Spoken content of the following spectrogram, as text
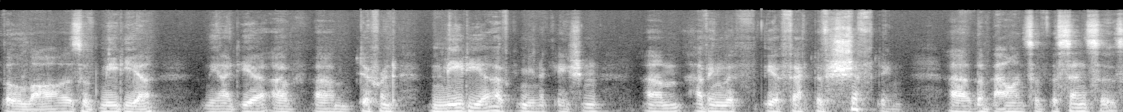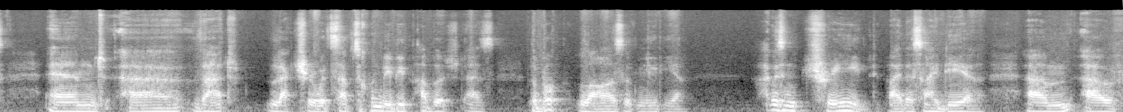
the laws of media, the idea of um, different media of communication um, having the, the effect of shifting uh, the balance of the senses. And uh, that lecture would subsequently be published as the book Laws of Media. I was intrigued by this idea um, of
